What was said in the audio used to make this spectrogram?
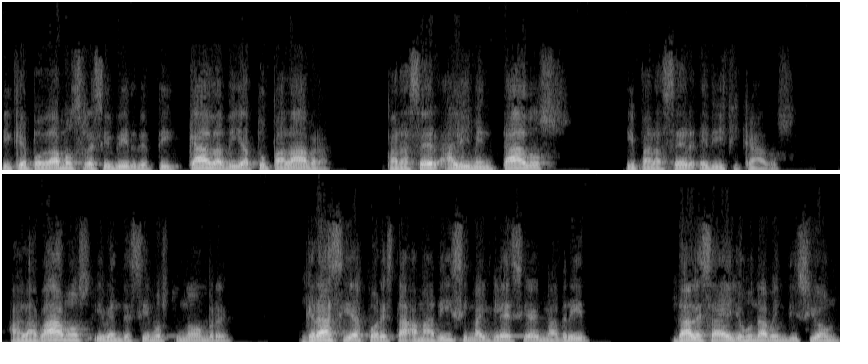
y que podamos recibir de ti cada día tu palabra para ser alimentados y para ser edificados. Alabamos y bendecimos tu nombre. Gracias por esta amadísima iglesia en Madrid. Dales a ellos una bendición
